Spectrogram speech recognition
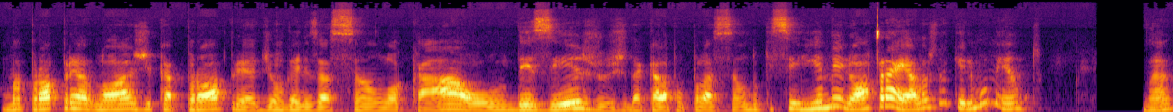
uma própria lógica própria de organização local ou desejos daquela população do que seria melhor para elas naquele momento. Né?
